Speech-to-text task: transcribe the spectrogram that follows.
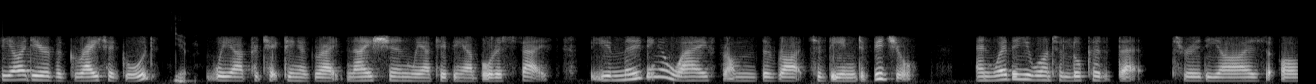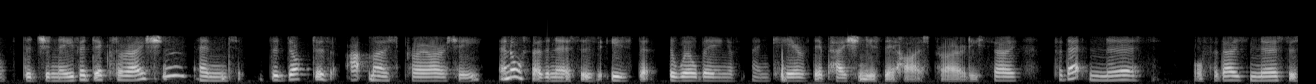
the idea of a greater good. Yep. We are protecting a great nation, we are keeping our borders safe. But you're moving away from the rights of the individual. And whether you want to look at that through the eyes of the Geneva Declaration and the doctor's utmost priority, and also the nurses, is that the well-being and care of their patient is their highest priority. So for that nurse or for those nurses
